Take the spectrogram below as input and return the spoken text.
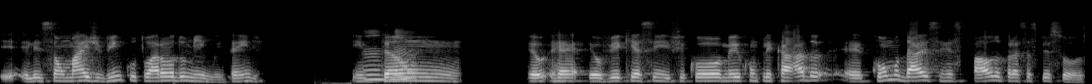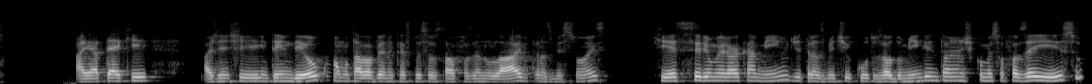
eles são mais de vir cultuar ao domingo, entende? Então, uhum. eu, é, eu vi que assim ficou meio complicado é, como dar esse respaldo para essas pessoas. Aí até que a gente entendeu, como estava vendo que as pessoas estavam fazendo live, transmissões, que esse seria o melhor caminho de transmitir cultos ao domingo, então a gente começou a fazer isso.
